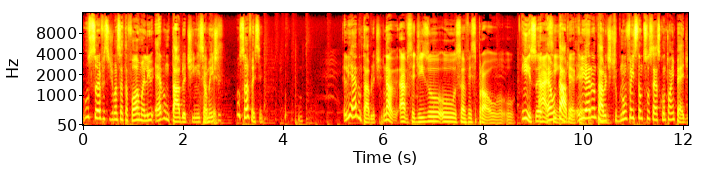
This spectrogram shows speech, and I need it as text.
o Surface de uma certa forma, ele era um tablet inicialmente. Surface. O Surface. Ele era um tablet. Não, ah, você diz o, o Surface Pro, o... o- Isso, é, Ah, é um sim, tablet. ok, ok. Ele era um tablet, tipo, não fez tanto sucesso quanto um iPad.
